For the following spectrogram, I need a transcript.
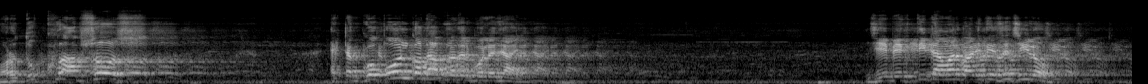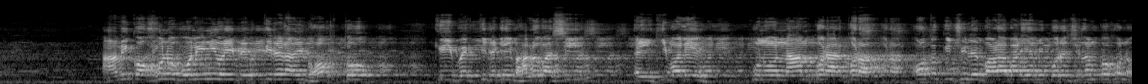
বড় দুঃখ, আফসোস। একটা গোপন কথা আপনাদের বলে যায় যে ব্যক্তিটা আমার বাড়িতে এসেছিল, আমি কখনো বলিনি ওই ব্যক্তিটার আমি ভক্ত, কি ওই ব্যক্তিটাকে আমি ভালোবাসি, এই কি বলে, কোনো নাম করার করা কত কিছু বাড়াবাড়ি আমি করেছিলাম কখনো?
